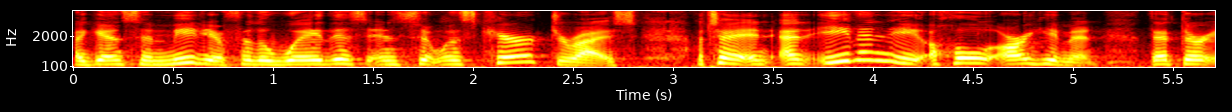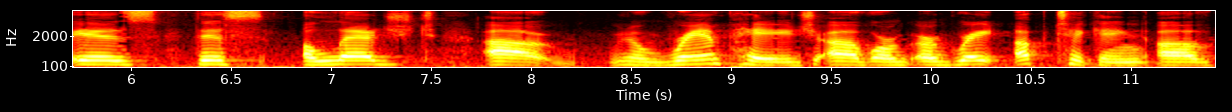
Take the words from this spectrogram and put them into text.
against the media for the way this incident was characterized. I'll tell you, and, and even the whole argument that there is this alleged uh, you know, rampage of or, or great upticking of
